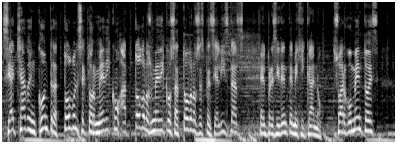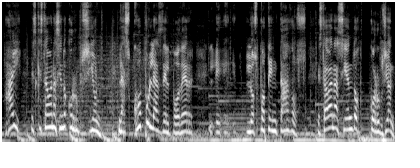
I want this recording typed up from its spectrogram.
Se ha echado en contra todo el sector médico, a todos los médicos, a todos los especialistas, el presidente mexicano. Su argumento es, ay, es que estaban haciendo corrupción. Las cúpulas del poder, eh, los potentados, estaban haciendo corrupción.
